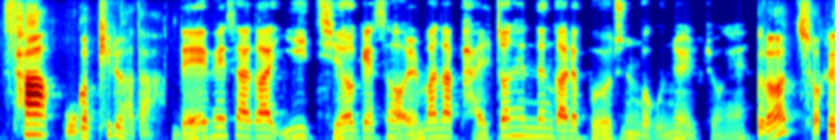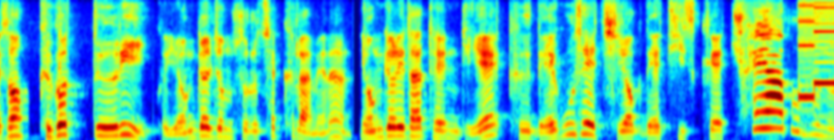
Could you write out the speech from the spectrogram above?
4, 5가 필요하다. 내 회사가 이 지역에서 얼마나 발전했는가를 보여주는 거군요, 일종의. 그렇죠. 그래서 그것들이 그 연결 점수로 체크를 하면은 연결이 다 된 뒤에 그 네 곳의 지역 내 디스크의 최하 부분으로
